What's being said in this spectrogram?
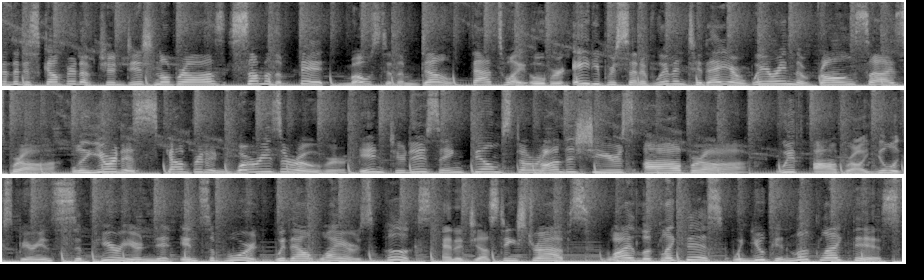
of the discomfort of traditional bras? Some of them fit, most of them don't. That's why over 80% of women today are wearing the wrong size bra. Well, your discomfort and worries are over. Introducing film star Rhonda Shear's Ah Bra. With Ah Bra, you'll experience superior knit in support without wires, hooks, and adjusting straps. Why look like this when you can look like this?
